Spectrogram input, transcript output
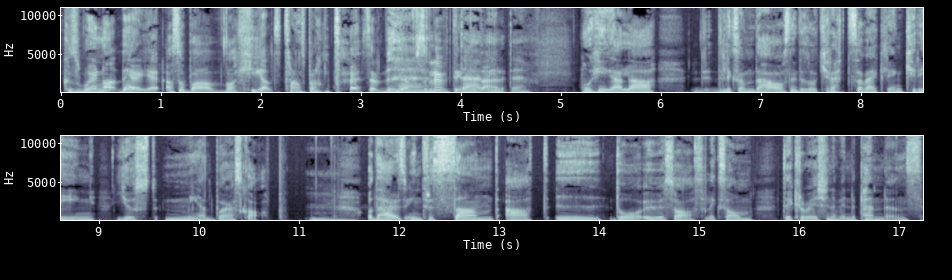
Because we're not there yet. Alltså bara vara helt transparent. alltså, vi är Nej, absolut inte där. inte. Och hela liksom, det här avsnittet då kretsar verkligen kring just medborgarskap. Och det här är så intressant att i då USAs liksom, Declaration of Independence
